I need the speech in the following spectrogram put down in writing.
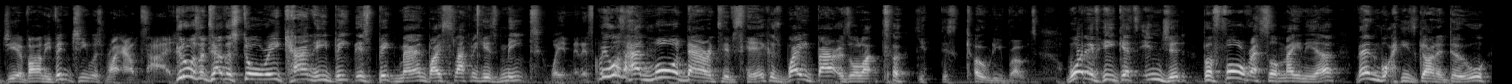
Giovanni Vinci was right outside. Could also tell the story. Can he beat this big man by slapping his meat? Wait a minute. We also had more narratives here because Wade Barrett is all like, "Tuh, yeah, this Cody Rhodes. What if he gets injured before WrestleMania? Then what he's gonna do?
